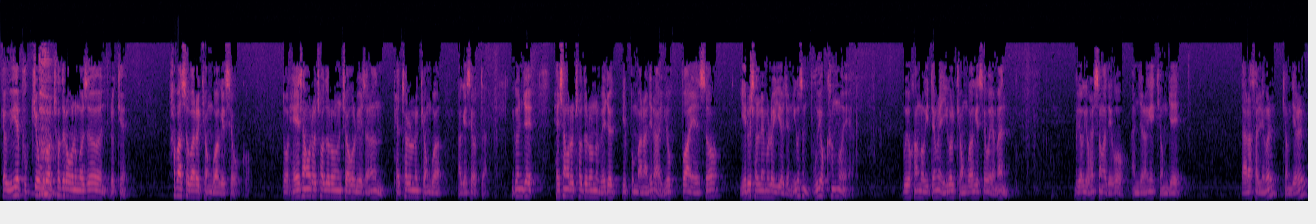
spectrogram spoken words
그러니까 위에 북쪽으로 쳐들어오는 것은 이렇게 하바소바를 견고하게 세웠고 또 해상으로 쳐들어오는 적을 위해서는 베토론을 견고하게 세웠다. 이건 이제 해상으로 쳐들어오는 외적일 뿐만 아니라 요바에서 예루살렘으로 이어지는 이것은 무역 항로예요. 무역 항로이기 때문에 이걸 견고하게 세워야만 무역이 활성화되고 안전하게 경제 나라 살림을 경제를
